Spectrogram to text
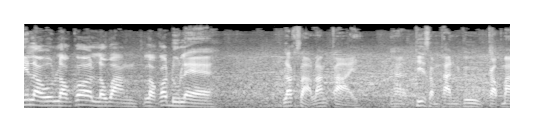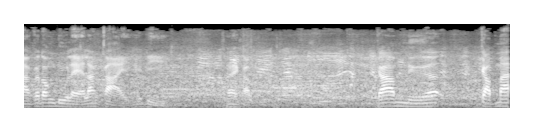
นี่เราเราก็ระวังเราก็ดูแลรักษาร่างกายนะฮะที่สำคัญคือกลับมาก็ต้องดูแลร่างกายให้ดีใช่ครับ กล้ามเนื้อ กลับมา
